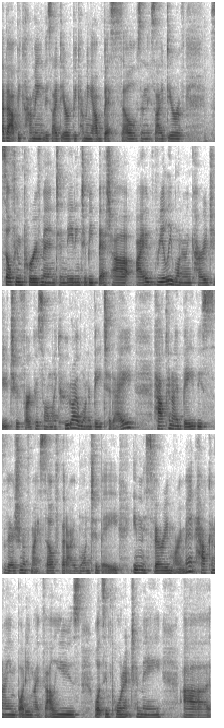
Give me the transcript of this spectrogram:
about becoming this idea of becoming our best selves and this idea of self improvement and needing to be better, I really want to encourage you to focus on like, who do I want to be today? How can I be this version of myself that I want to be in this very moment? How can I embody my values? What's important to me? Uh,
